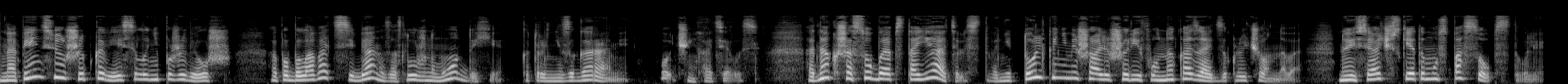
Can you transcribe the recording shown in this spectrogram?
На пенсию шибко весело не поживешь, а побаловать себя на заслуженном отдыхе, который не за горами, очень хотелось. Однако ж особые обстоятельства не только не мешали шерифу наказать заключенного, но и всячески этому способствовали.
